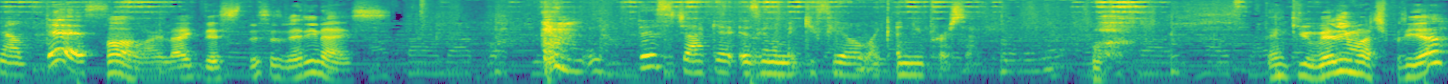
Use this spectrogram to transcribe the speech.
Now this, Oh, I like this. This is very nice. this jacket is gonna make you feel like a new person. Thank you very much, Priya.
